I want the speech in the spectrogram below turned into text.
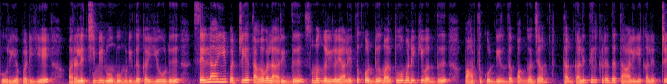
கூறியபடியே வரலட்சுமி நோன்பு முடிந்த கையோடு செல்லாயி பற்றிய தகவல் அறிந்து சுமங்கலிகளை அழைத்து கொண்டு மருத்துவமனைக்கு வந்து பார்த்து கொண்டிருந்த பங்கஜம் தன் கழுத்தில் கிடந்த தாலியை கழற்றி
